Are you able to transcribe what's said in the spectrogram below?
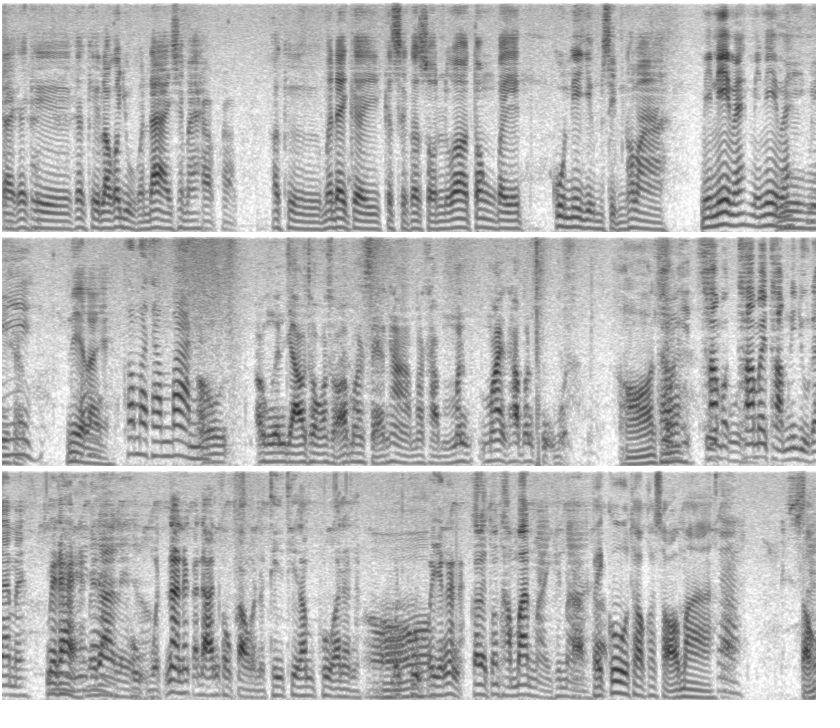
แต่ก็คือก็คือเราก็อยู่กันได้ใช่ไหม ครับครับ ก็คือไม่ได้เคยกระเสือกกระสนหรือว่าต้องไปกู้หนี้ยืมสินเข้ามา มีหนี้ไหมมีหนี้ไหมมีมีครับ นี่อะไร เขามาทำบ้านเอาเอาเงินยาวทกสมาแสนห้ามาทำมันไม่ทำมันผุหมด อ๋อทำไมถ้าถ้าไม่ทำนี่อยู่ได้ไหม ไม่ได้ไม่ได้เลย ผุหมดนั่นนะกระดานเก่าๆนะที่ที่ทำครัวนั่นนะอ๋อมันผุไปอย่างนั้นน่ะก็เลยต้องทำบ้านใหม่ขึ้นมาไปกู้ทกสมาจ้าสอง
